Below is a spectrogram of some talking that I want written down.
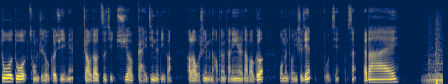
多多从这首歌曲里面找到自己需要改进的地方。好了，我是你们的好朋友大林婴儿大宝哥，我们同一时间不见不散，拜拜。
